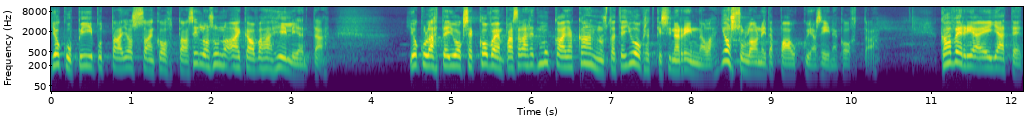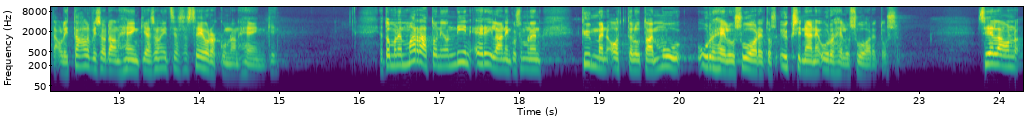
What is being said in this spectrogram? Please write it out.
joku piiputtaa jossain kohtaa, silloin sun on aikaa vähän hiljentää. Joku lähtee juoksemaan kovempaa, sä lähdet mukaan ja kannustat ja juoksetkin siinä rinnalla, jos sulla on niitä paukkuja siinä kohtaa. Kaveria ei jätetä, oli talvisodan henki ja se on itse asiassa seurakunnan henki. Ja tuommoinen maratoni on niin erilainen kuin semmoinen kymmenottelu tai muu urheilusuoritus, yksinäinen urheilusuoritus. Siellä on,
